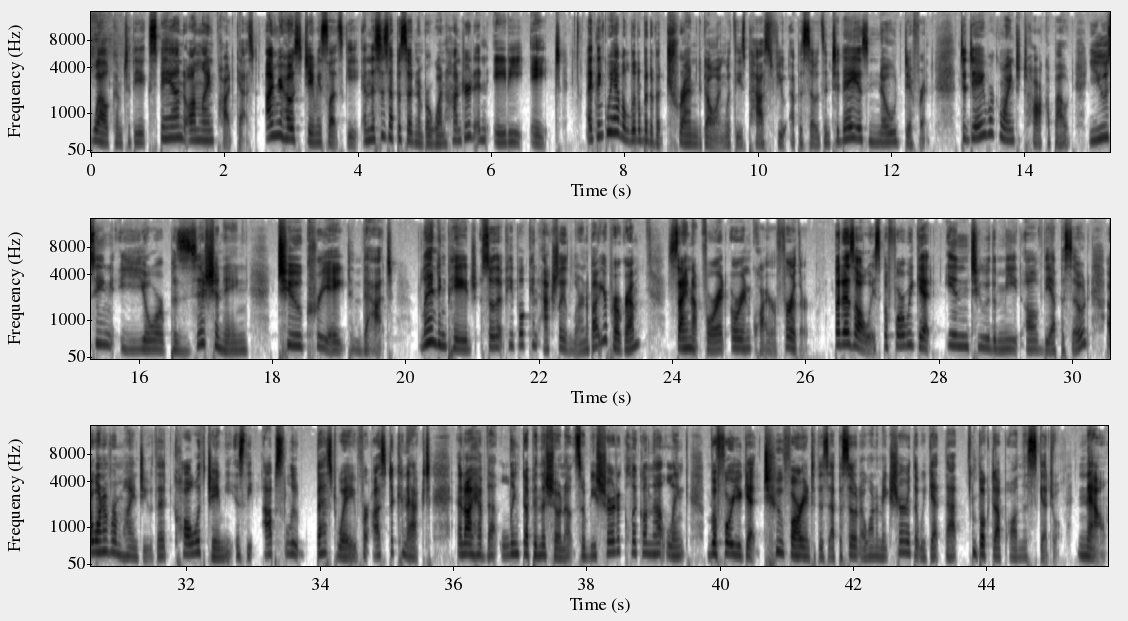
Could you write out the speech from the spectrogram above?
Welcome to the Expand Online Podcast. I'm your host, Jaime Slutzky, and this is episode number 188. I think we have a little bit of a trend going with these past few episodes, and today is no different. Today, we're going to talk about using your positioning to create that landing page so that people can actually learn about your program, sign up for it, or inquire further. But as always, before we get into the meat of the episode, I want to remind you that Call with Jaime is the absolute best way for us to connect. And I have that linked up in the show notes. So be sure to click on that link before you get too far into this episode. I want to make sure that we get that booked up on the schedule. Now,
